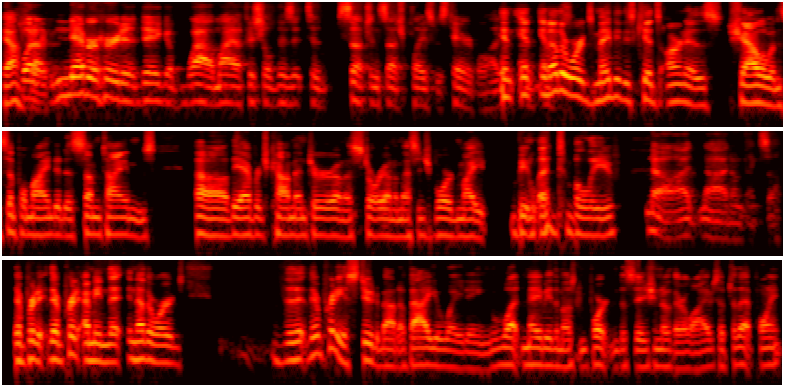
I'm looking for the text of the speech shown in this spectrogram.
yeah. but i've never heard a dig of wow my official visit to such and such place was terrible. I- in, in, I've- in other words, maybe these kids aren't as shallow and simple minded as sometimes uh, the average commenter on a story on a message board might be led to believe. No i no i don't think so They're pretty, they're pretty, I mean, the, in other words, the, they're pretty astute about evaluating what may be the most important decision of their lives up to that point.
